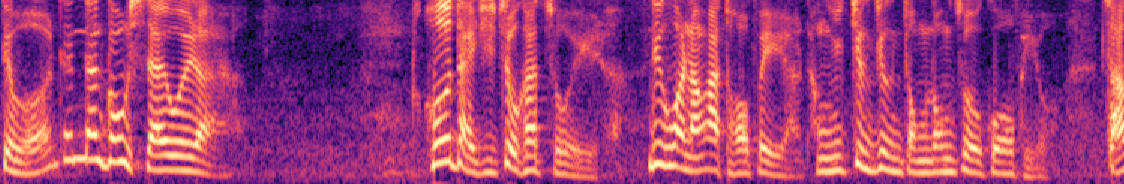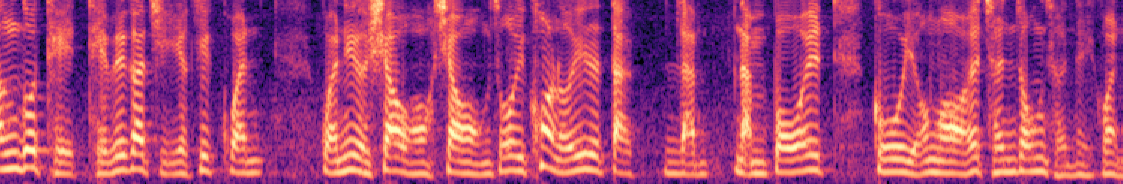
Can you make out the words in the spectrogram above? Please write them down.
对不？咱咱讲实在话啦，好代志做较多啦。你看人阿土伯啊，人伊正正宗宗做股票，昨个摕摕要甲企业去管管迄个消防消防组，伊看到迄个南南南部迄高阳哦，迄陈忠诚迄款。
